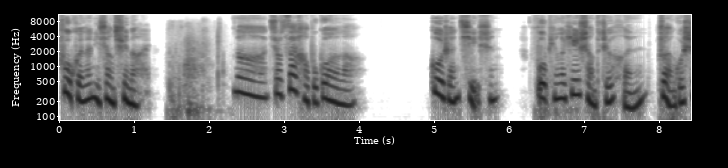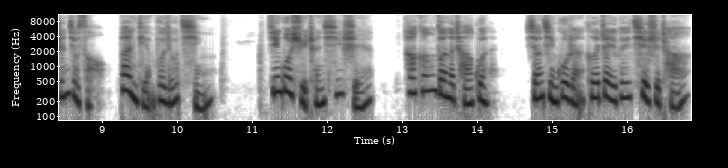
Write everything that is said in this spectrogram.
不回来你想去哪儿？那就再好不过了。顾然起身，抚平了衣裳的折痕，转过身就走，半点不留情。经过许晨曦时，他刚端了茶过来，想请顾然喝这一杯妾室茶，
